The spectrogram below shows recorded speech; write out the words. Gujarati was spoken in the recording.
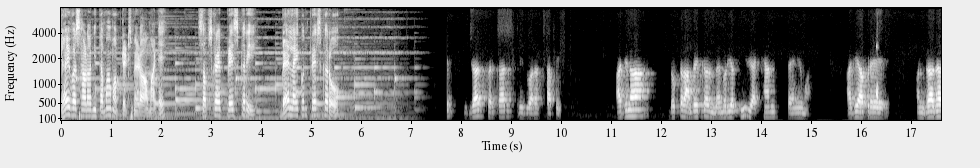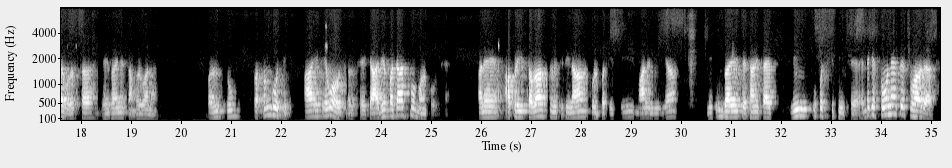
જય વસાડાની તમામ અપડેટ્સ મેળવવા માટે સબસ્ક્રાઇબ પ્રેસ કરી બેલ આઇકોન પ્રેસ કરો. ગુજરાત સરકાર શ્રી દ્વારા સ્થાપિત આજના ડૉક્ટર આંબેડકર મેમોરિયલ ઈ વ્યાખ્યાન શ્રેણીમાં આજે આપણે અંધાધા વરસતા જયભાઈને સાંભળવાના પરંતુ પ્રસંગોથી આ એક એવો અવસર છે કે આજે પચાસમો મણકો છે. અને આપણી સૌરાષ્ટ્ર યુનિવર્સિટીના કુલપતિ શ્રી માનનીય નીતિનભાઈ પેથાણી સાહેબની ઉપસ્થિતિ છે. એટલે કે સોને તે સુહાગા છે.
